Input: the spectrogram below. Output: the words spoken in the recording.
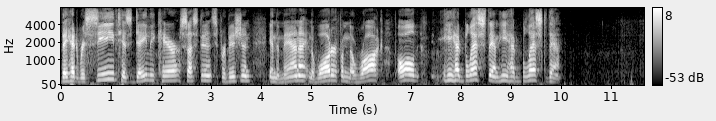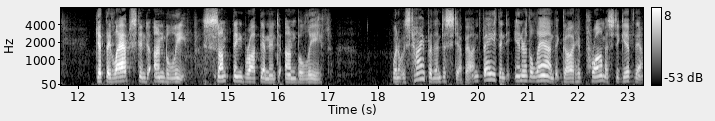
They had received his daily care, sustenance, provision in the manna, in the water from the rock. All he had blessed them. He had blessed them. Yet they lapsed into unbelief. Something brought them into unbelief when it was time for them to step out in faith and to enter the land that God had promised to give them.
